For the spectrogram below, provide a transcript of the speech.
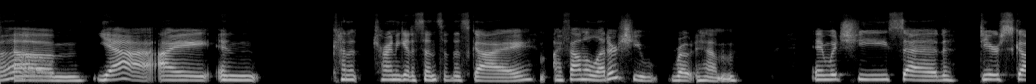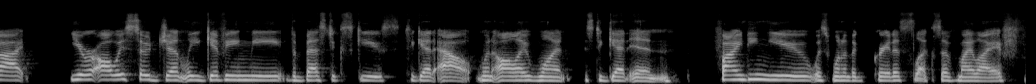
Oh. Um, yeah, I in kind of trying to get a sense of this guy. I found a letter she wrote him in which she said, "Dear Scott, you're always so gently giving me the best excuse to get out when all I want is to get in. Finding you was one of the greatest lucks of my life.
